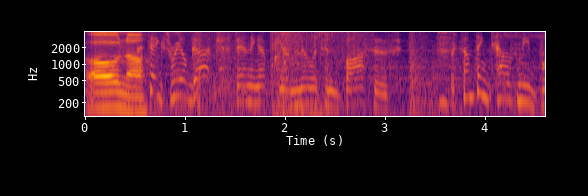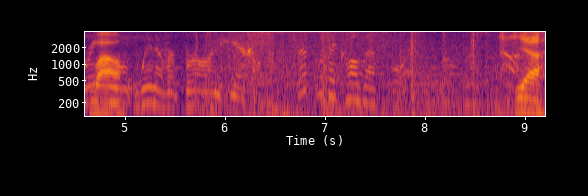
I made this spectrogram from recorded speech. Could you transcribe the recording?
Oh no. It takes real guts standing up to your militant bosses. But something tells me Brain Wow. won't win over Brawn here. That's what they called us for. Yeah.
